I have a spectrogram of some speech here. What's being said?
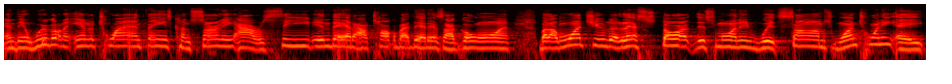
And then we're going to intertwine things concerning our seed in that. I'll talk about that as I go on. But I want you to let's start this morning with Psalms 128.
